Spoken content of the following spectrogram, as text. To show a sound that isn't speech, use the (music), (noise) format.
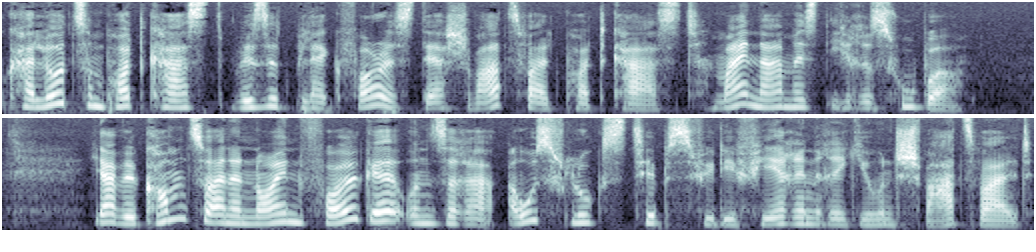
Hamburg, hallo zum Podcast Visit Black Forest, der Schwarzwald-Podcast. Mein Name ist Iris Huber. Ja, willkommen zu einer neuen Folge unserer Ausflugstipps für die Ferienregion Schwarzwald.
